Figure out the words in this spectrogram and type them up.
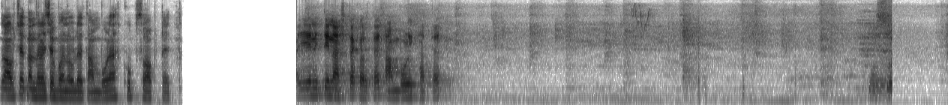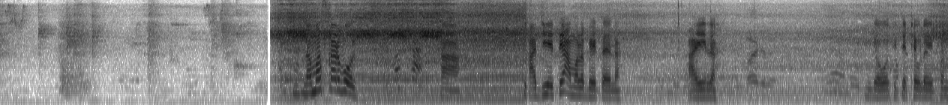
गावच्या तांदळाच्या बनवल्या आहेत आंबोळ्या खूप सॉफ्ट आहेत. आई आणि ते नाश्ता करतात आंबोळी खातात. नमस्कार बोल. हां. आजी येते आम्हाला भेटायला. आईला. गवत तिथे ठेवलं आहे पण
